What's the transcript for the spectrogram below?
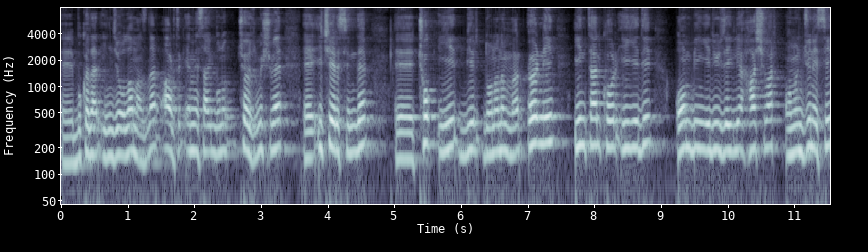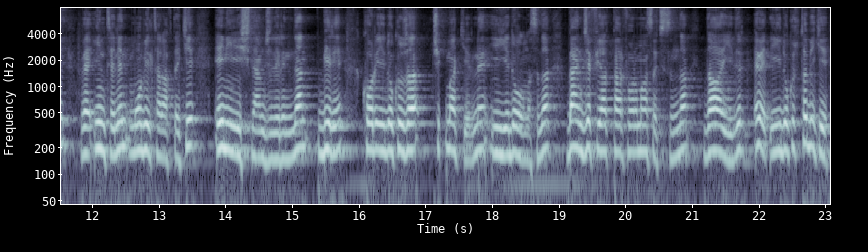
ee, bu kadar ince olamazlar. Artık MSI bunu çözmüş ve ee, içerisinde ee, çok iyi bir donanım var. Örneğin Intel Core i7 10750H var. 10. nesil ve Intel'in mobil taraftaki en iyi işlemcilerinden biri. Core i9'a çıkmak yerine i7 olması da bence fiyat performans açısından daha iyidir. Evet i9 tabii ki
